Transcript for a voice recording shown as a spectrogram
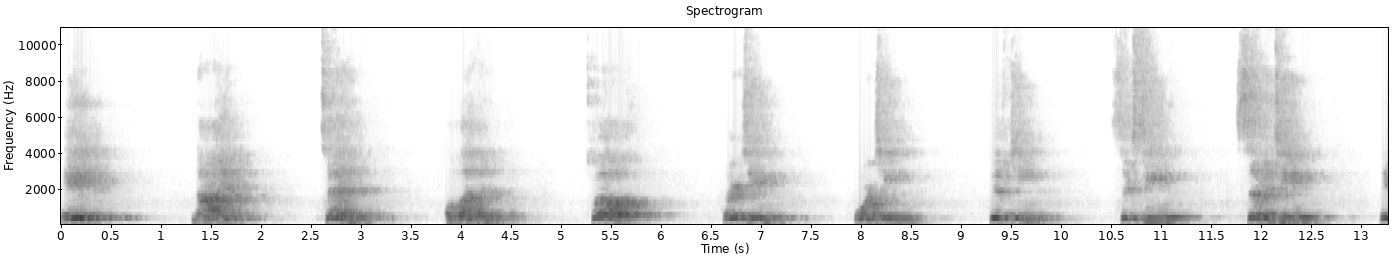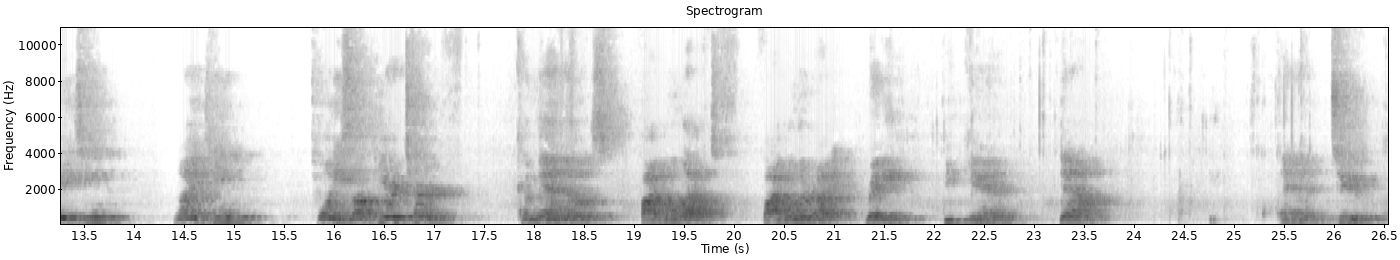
eight, nine, 10, 11, 12, 13, 14, 15, 16, 17, 18, 19, 20. Stop here, turn. Commandos. Five on the left, five on the right. Ready, begin. Down. And two.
